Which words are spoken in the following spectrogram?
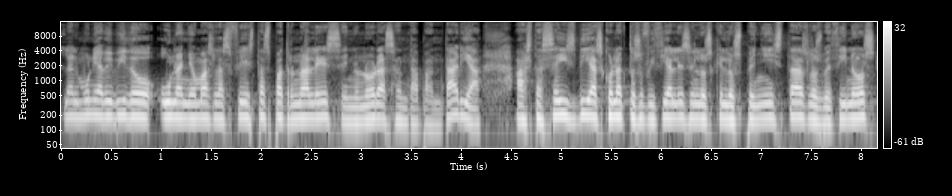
La Almunia ha vivido un año más las fiestas patronales en honor a Santa Pantaria, hasta seis días con actos oficiales en los que los peñistas, los vecinos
